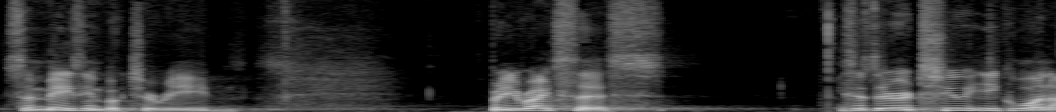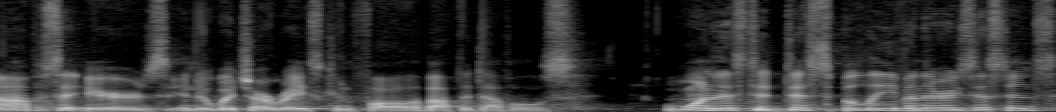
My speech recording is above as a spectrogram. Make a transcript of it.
it's an amazing book to read. But he writes this He says, There are two equal and opposite errors into which our race can fall about the devils. One is to disbelieve in their existence,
